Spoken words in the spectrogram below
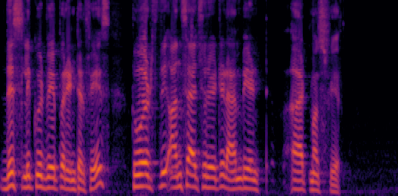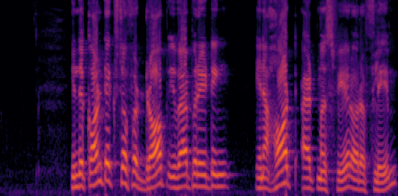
this liquid vapor interface towards the unsaturated ambient atmosphere. In the context of a drop evaporating in a hot atmosphere or a flame,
